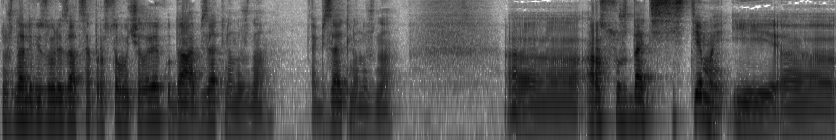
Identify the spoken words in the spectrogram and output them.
Нужна ли визуализация простому человеку? Да, обязательно нужна обязательно нужна. Э, рассуждать системой и э,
